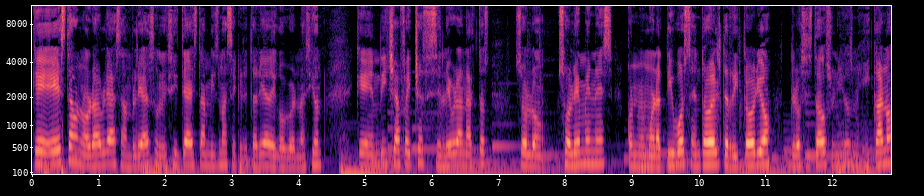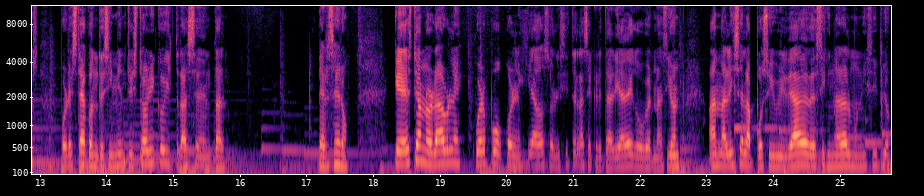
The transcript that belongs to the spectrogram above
que esta honorable asamblea solicite a esta misma Secretaría de Gobernación que en dicha fecha se celebran actos solemnes conmemorativos en todo el territorio de los Estados Unidos mexicanos por este acontecimiento histórico y trascendental. Tercero, que este honorable cuerpo colegiado solicite a la Secretaría de Gobernación analice la posibilidad de designar al municipio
